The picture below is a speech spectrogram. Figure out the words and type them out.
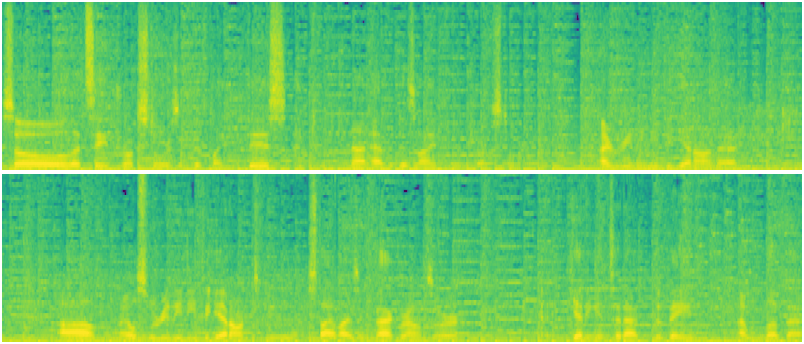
So let's say drugstore is a bit like this. I do not have a design for a drugstore. I really need to get on that. Um, I also really need to get onto stylizing backgrounds or getting into that vein. I would love that.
